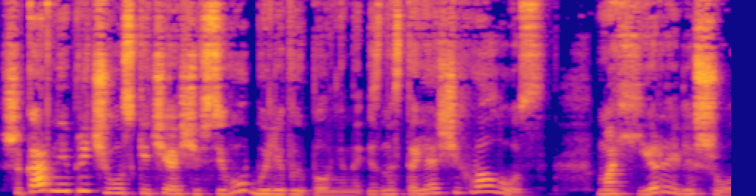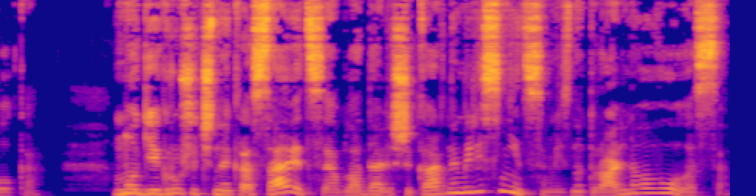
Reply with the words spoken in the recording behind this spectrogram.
Шикарные прически чаще всего были выполнены из настоящих волос, махера или шелка. Многие игрушечные красавицы обладали шикарными ресницами из натурального волоса.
